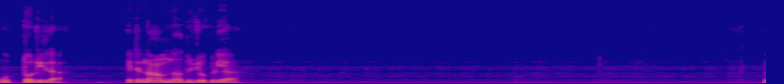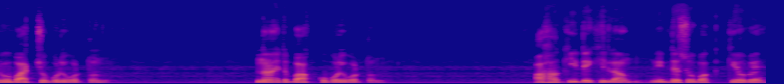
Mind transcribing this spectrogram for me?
উত্তরিলা, এটা নাম ধাতুজ ক্রিয়া। এবং বাচ্য পরিবর্তন। না, এটা বাক্য পরিবর্তন। আহা, কি দেখিলাম? নির্দেশ বাক্য কী হবে?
